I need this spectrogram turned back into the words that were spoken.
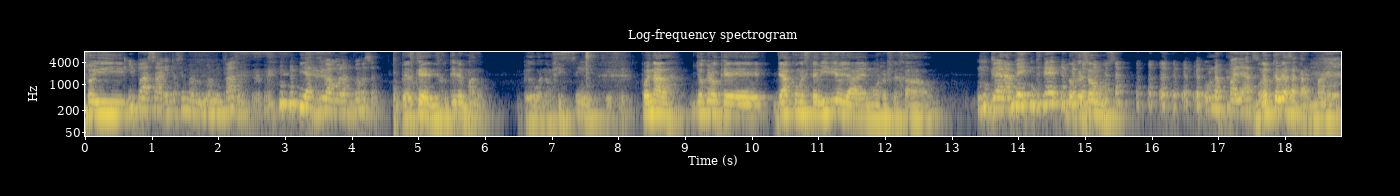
soy... Y pasa, y entonces más, más me enfado. y así vamos las cosas. Pero es que discutir es malo. Pero bueno, en fin. Sí, sí, sí. Pues nada, yo creo que ya con este vídeo ya hemos reflejado Claramente. lo que somos. Unos payasos. No te voy a sacar más. ¿eh?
